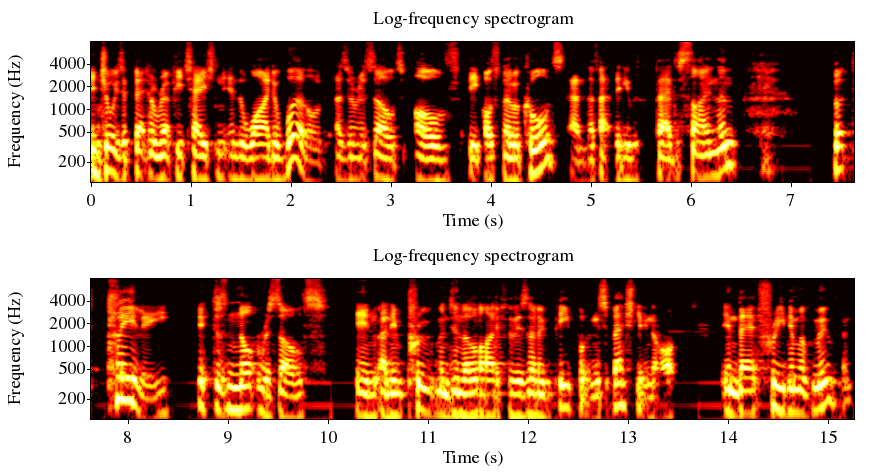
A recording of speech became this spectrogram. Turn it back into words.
enjoys a better reputation in the wider world as a result of the Oslo Accords and the fact that he was prepared to sign them. But clearly, it does not result in an improvement in the life of his own people, and especially not in their freedom of movement.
